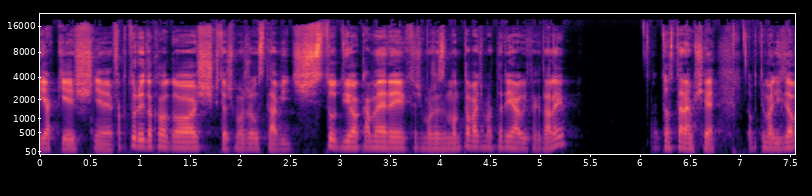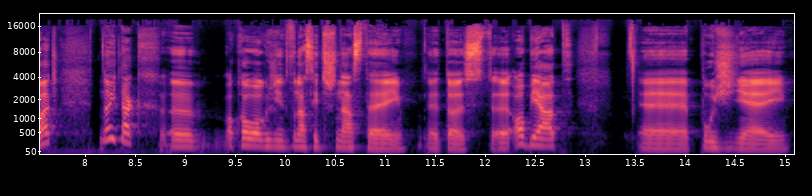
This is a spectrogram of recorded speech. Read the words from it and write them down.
jakieś nie, faktury do kogoś, ktoś może ustawić studio, kamery, ktoś może zmontować materiał i tak dalej. To staram się optymalizować. No i tak y, około godziny 12-13 y, to jest y, obiad. Y, później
